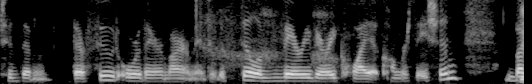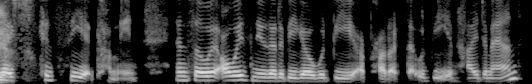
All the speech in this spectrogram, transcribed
to them their food or their environment. It was still a very, very quiet conversation, but yes. I could see it coming. And so I always knew that Abeego would be a product that would be in high demand.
